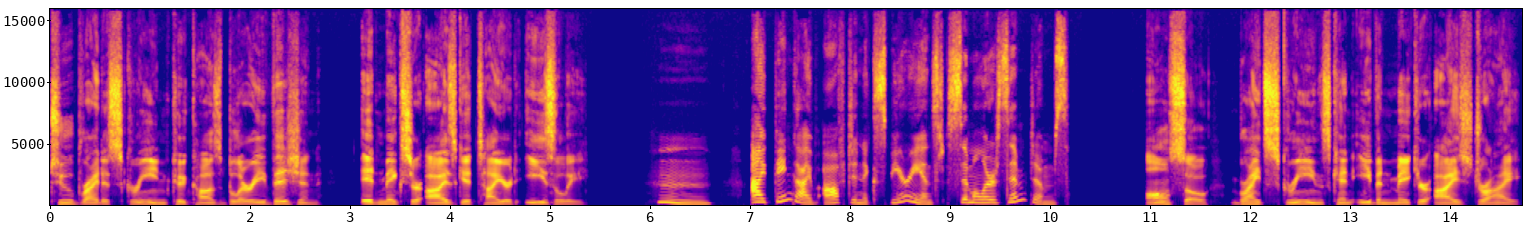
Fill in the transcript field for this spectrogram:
Too bright a screen could cause blurry vision. It makes your eyes get tired easily. Hmm, I think I've often experienced similar symptoms. Also, bright screens can even make your eyes dry,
